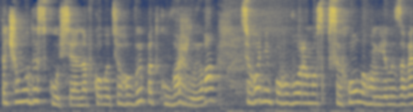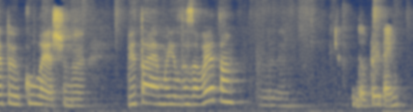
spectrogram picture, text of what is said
Та чому дискусія навколо цього випадку важлива? Сьогодні поговоримо з психологом Єлизаветою Кулешиною. Вітаємо, Єлизавета. Добрий день. Е,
